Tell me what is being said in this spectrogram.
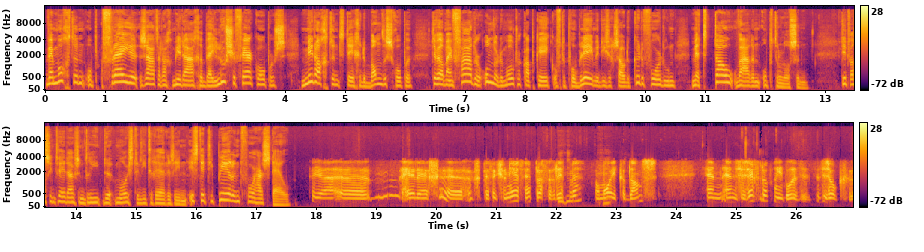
Wij mochten op vrije zaterdagmiddagen bij loesje verkopers minachtend tegen de banden schoppen, terwijl mijn vader onder de motorkap keek of de problemen die zich zouden kunnen voordoen met touw waren op te lossen. Dit was in 2003 de mooiste literaire zin. Is dit typerend voor haar stijl? Ja, uh, heel erg uh, geperfectioneerd, hè? prachtig ritme, mm -hmm. een mooie cadans. En, en ze zegt het ook niet. Het is ook uh,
